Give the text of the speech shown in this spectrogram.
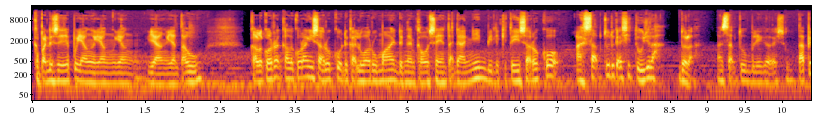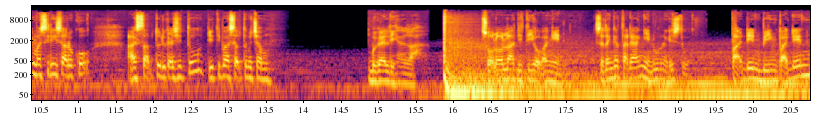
Kepada sesiapa yang yang yang yang yang tahu. Kalau korang kalau korang isap rokok dekat luar rumah dengan kawasan yang tak ada angin bila kita isap rokok asap tu dekat situ je lah. Betul tak? Asap tu boleh kat situ? Tapi masa dia isap rokok Asap tu dekat situ Tiba-tiba asap tu macam Bergalih arah. Seolah-olah ditiup angin. Sedangkan tak ada angin pun dekat situ. Pak Din being Pak Din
